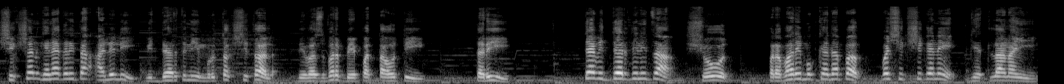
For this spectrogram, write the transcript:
शिक्षण घेण्याकरिता आलेली विद्यार्थिनी मृतक शीतल दिवसभर बेपत्ता होती. तरी त्या विद्यार्थिनीचा शोध प्रभारी मुख्याध्यापक व शिक्षिकेने घेतला नाही.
